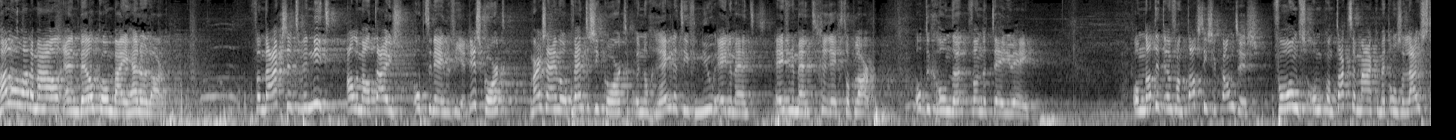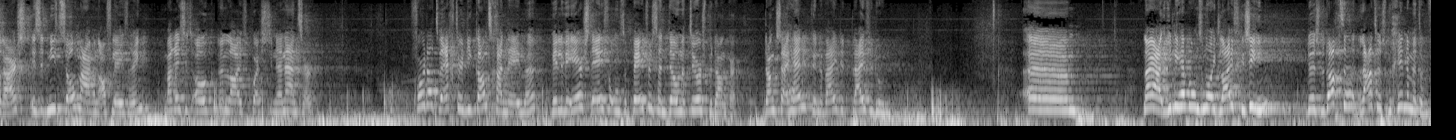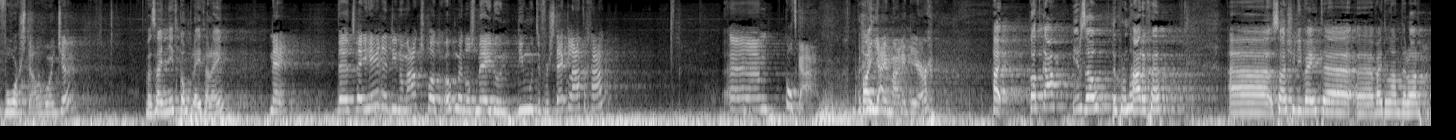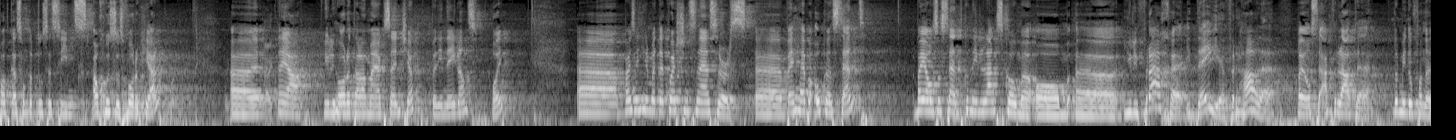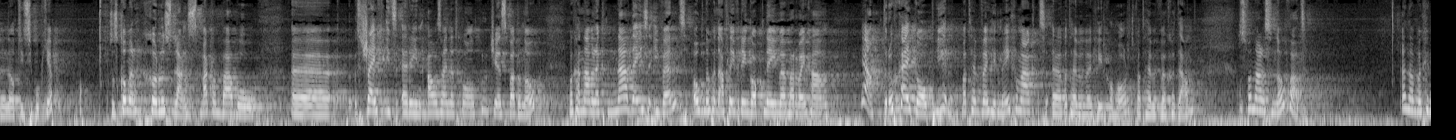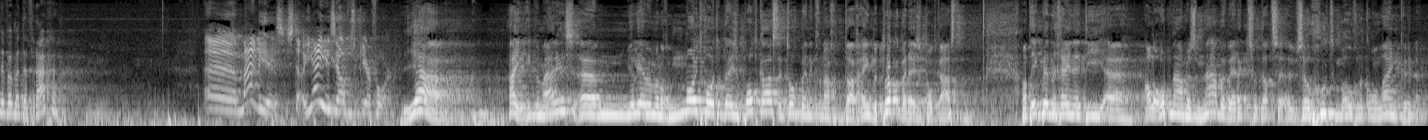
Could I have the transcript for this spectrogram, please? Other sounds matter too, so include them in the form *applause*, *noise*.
Hallo allemaal en welkom bij Hello LARP. Vandaag zitten we niet allemaal thuis op te nemen via Discord, maar zijn we op Fantasy Court, een nog relatief nieuw element, evenement gericht op LARP, op de gronden van de TUE. Omdat dit een fantastische kans is voor ons om contact te maken met onze luisteraars, is het niet zomaar een aflevering, maar is het ook een live question and answer. Voordat we echter die kans gaan nemen, willen we eerst even onze patrons en donateurs bedanken. Dankzij hen kunnen wij dit blijven doen. Ehm, nou ja, jullie hebben ons nooit live gezien. Dus we dachten, laten we eens beginnen met een voorstelrondje. We zijn niet compleet alleen. Nee, de twee heren die normaal gesproken ook met ons meedoen, die moeten verstek laten gaan. Ehm Kotka, begin Hoi. jij maar een keer. Hoi, Kotka, hier zo, de groenharige. Eh, zoals jullie weten, eh, wij doen aan de LARP podcast ondertussen sinds augustus vorig jaar. Eh, nou ja, jullie horen het al aan mijn accentje. Ik ben in Nederlands. Hoi. Wij zijn hier met de questions and answers. Wij hebben ook een stand. Bij onze stand kunnen jullie langskomen om jullie vragen, ideeën, verhalen bij ons te achterlaten door middel van een notitieboekje. Dus kom er gerust langs, maak een babbel, eh, schrijf iets erin, al zijn het gewoon groetjes, wat dan ook. We gaan namelijk na deze event ook nog een aflevering opnemen waar wij gaan ja, terugkijken op hier. Wat hebben we hier meegemaakt, eh, wat hebben we hier gehoord, wat hebben we gedaan. Dus van alles en nog wat. En dan beginnen we met de vragen. Eh, Marius, stel jij jezelf eens een keer voor. Ja, hi, ik ben Marius. Ehm, jullie hebben me nog nooit gehoord op deze podcast en toch ben ik vanaf dag 1 betrokken bij deze podcast. Want ik ben degene die eh, alle opnames nabewerkt zodat ze zo goed mogelijk online kunnen.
